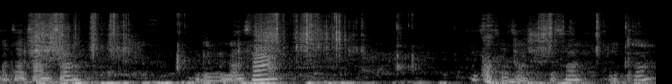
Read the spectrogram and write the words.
짜자잔짠 누르면서 짜자자잔 짜잔 이렇게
